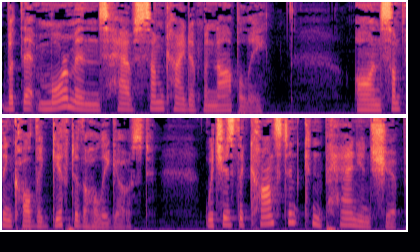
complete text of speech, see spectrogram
but that Mormons have some kind of monopoly on something called the gift of the Holy Ghost which is the constant companionship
